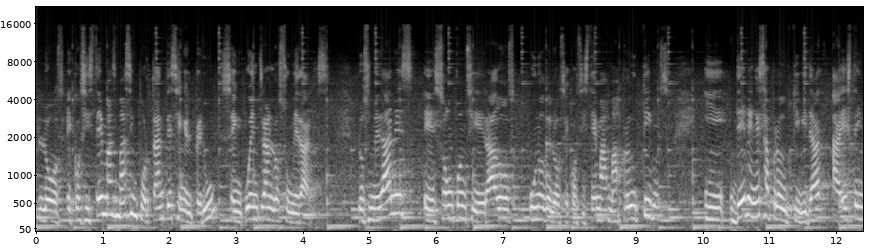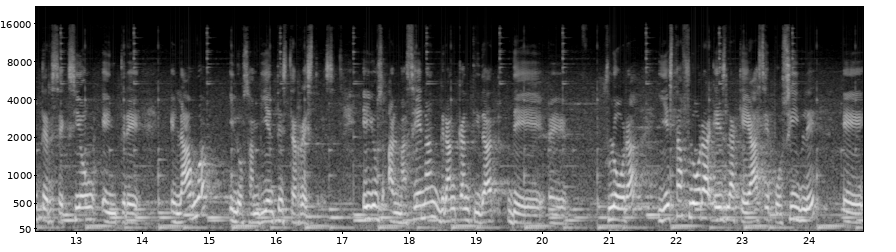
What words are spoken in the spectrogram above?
los ecosistemas más importantes en el Perú se encuentran los humedales. Los humedales eh, son considerados uno de los ecosistemas más productivos y deben esa productividad a esta intersección entre el agua y los ambientes terrestres. Ellos almacenan gran cantidad de eh, flora y esta flora es la que hace posible eh,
